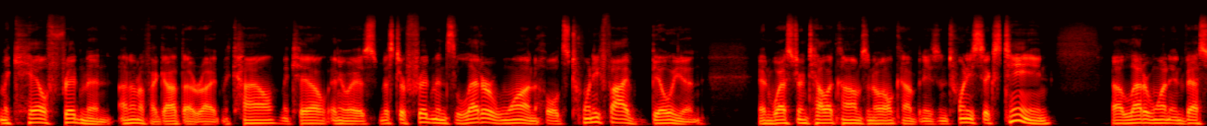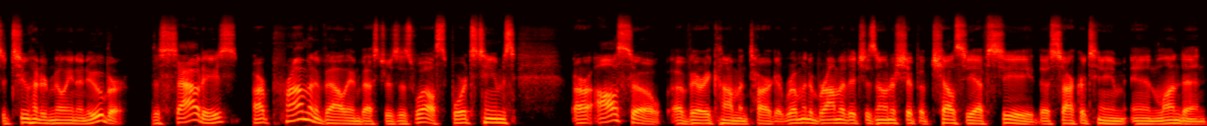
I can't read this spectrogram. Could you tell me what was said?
Mikhail Fridman, I don't know if I got that right, Mikhail, Mikhail, anyways, Mr. Fridman's LetterOne holds 25 billion in Western telecoms and oil companies. In 2016, uh, LetterOne invested 200 million in Uber. The Saudis are prominent Valley investors as well. Sports teams are also a very common target. Roman Abramovich's ownership of Chelsea FC, the soccer team in London,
